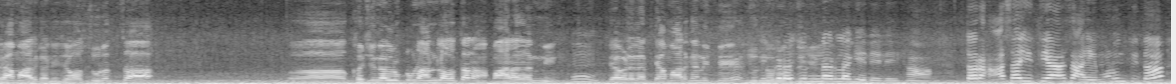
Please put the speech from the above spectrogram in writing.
या मार्गाने. जेव्हा सुरतचा खजिना लुटून आणला होता ना महाराजांनी. त्यावेळेला त्या मार्गाने ते जुन्नर जुन्नरला गेलेले हा. तर असा इतिहास आहे. म्हणून तिथं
